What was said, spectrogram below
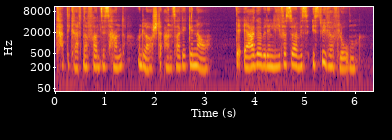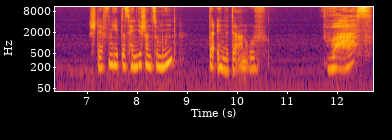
Kathi greift nach Franzis Hand und lauscht der Ansage genau. Der Ärger über den Lieferservice ist wie verflogen. Steffen hebt das Handy schon zum Mund, da endet der Anruf. Was?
